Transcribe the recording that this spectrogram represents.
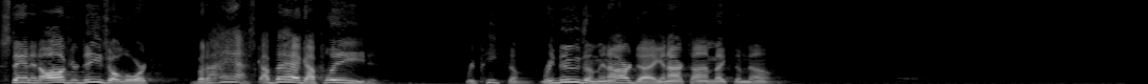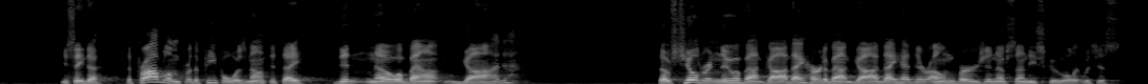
stand in awe of your deeds, O Lord. But I ask, I beg, I plead. Repeat them, renew them in our day, in our time, make them known. You see, the, the problem for the people was not that they didn't know about God. Those children knew about God. They heard about God. They had their own version of Sunday school. It was just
